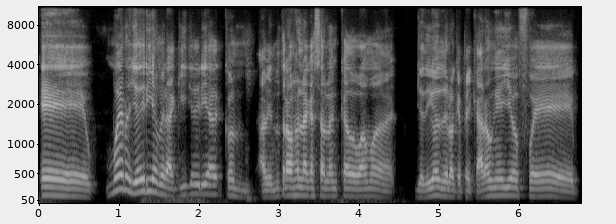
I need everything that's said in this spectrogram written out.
Eh, bueno, yo diría, mira, aquí yo diría, con, habiendo trabajado en la Casa Blanca de Obama, yo digo, de lo que pecaron ellos fue,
